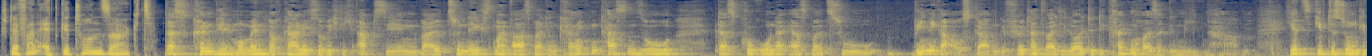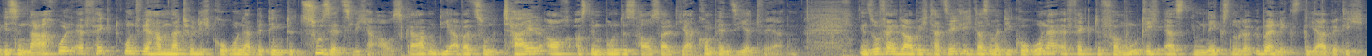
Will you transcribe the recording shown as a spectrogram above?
Stefan Edgeton sagt, das können wir im Moment noch gar nicht so richtig absehen, weil zunächst mal war es bei den Krankenkassen so, dass Corona erstmal zu weniger Ausgaben geführt hat, weil die Leute die Krankenhäuser gemieden haben. Jetzt gibt es so einen gewissen Nachholeffekt und wir haben natürlich Corona-bedingte zusätzliche Ausgaben, die aber zum Teil auch aus dem Bundeshaushalt ja kompensiert werden. Insofern glaube ich tatsächlich, dass man die Corona-Effekte vermutlich erst im nächsten oder übernächsten Jahr wirklich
